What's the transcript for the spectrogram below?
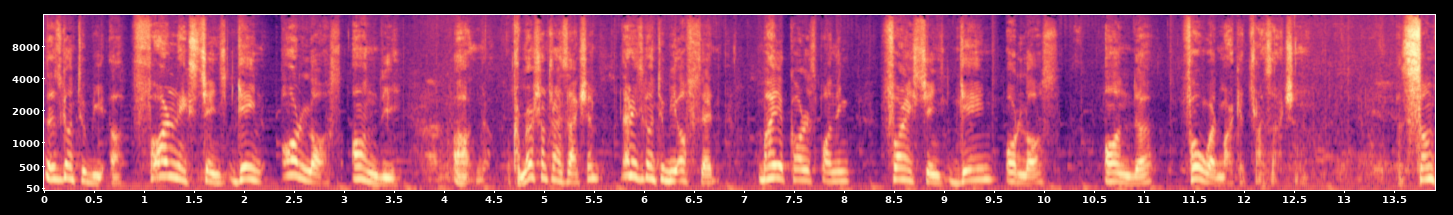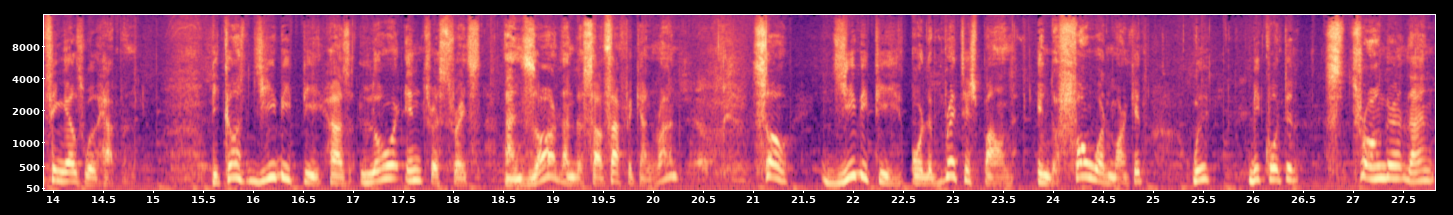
there's going to be a foreign exchange gain or loss on the uh, commercial transaction that is going to be offset by a corresponding foreign exchange gain or loss on the forward market transaction. But something else will happen. Because GBP has lower interest rates than ZAR, than the South African rand, so GBP or the British pound in the forward market will be quoted stronger than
